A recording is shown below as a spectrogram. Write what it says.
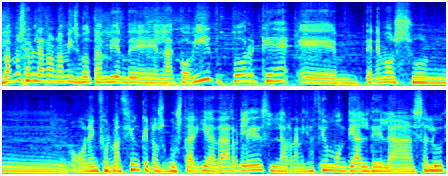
Vamos a hablar ahora mismo también de la COVID porque eh, tenemos una información que nos gustaría darles. La Organización Mundial de la Salud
